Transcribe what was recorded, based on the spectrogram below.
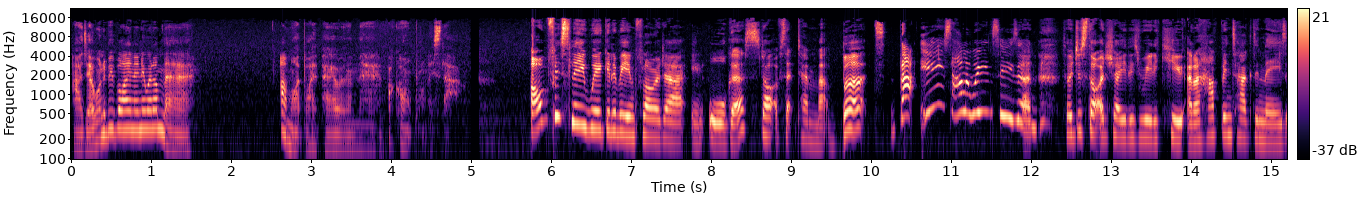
I don't want to be buying any when I'm there. I might buy a pair when I'm there. I can't promise that. Obviously, we're going to be in Florida in August, start of September, but that is season. So I just thought I'd show you these really cute, and I have been tagged in these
